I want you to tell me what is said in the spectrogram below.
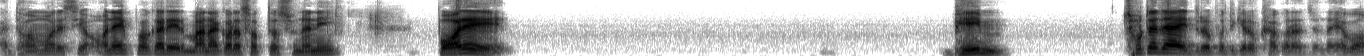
আর ধর্ম ঋষি অনেক প্রকারের মানা করা সত্ত্বেও শুনেনি। পরে ভীম ছুটে যায় দ্রৌপদীকে রক্ষা করার জন্য এবং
